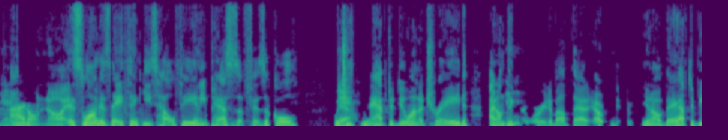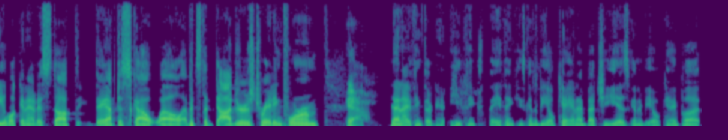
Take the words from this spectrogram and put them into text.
yeah. I don't know. As long as they think he's healthy and he passes a physical, which Yeah. he's going to have to do on a trade, I don't think Mhm. they're worried about that. You know, they have to be looking at his stuff. They have to scout well. If it's the Dodgers trading for him, Yeah, then I think they're he thinks they think he's going to be okay, and I bet you he is going to be okay. But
